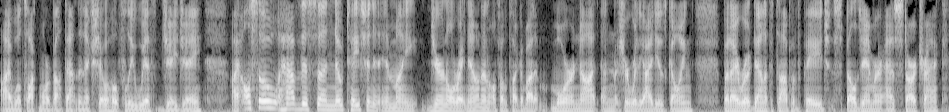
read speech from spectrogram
I will talk more about that in the next show, hopefully with JJ. I also have this uh, notation in my journal right now, and I don't know if I'll talk about it more or not. I'm not sure where the idea is going, but I wrote down at the top of the page Spelljammer as Star Trek.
